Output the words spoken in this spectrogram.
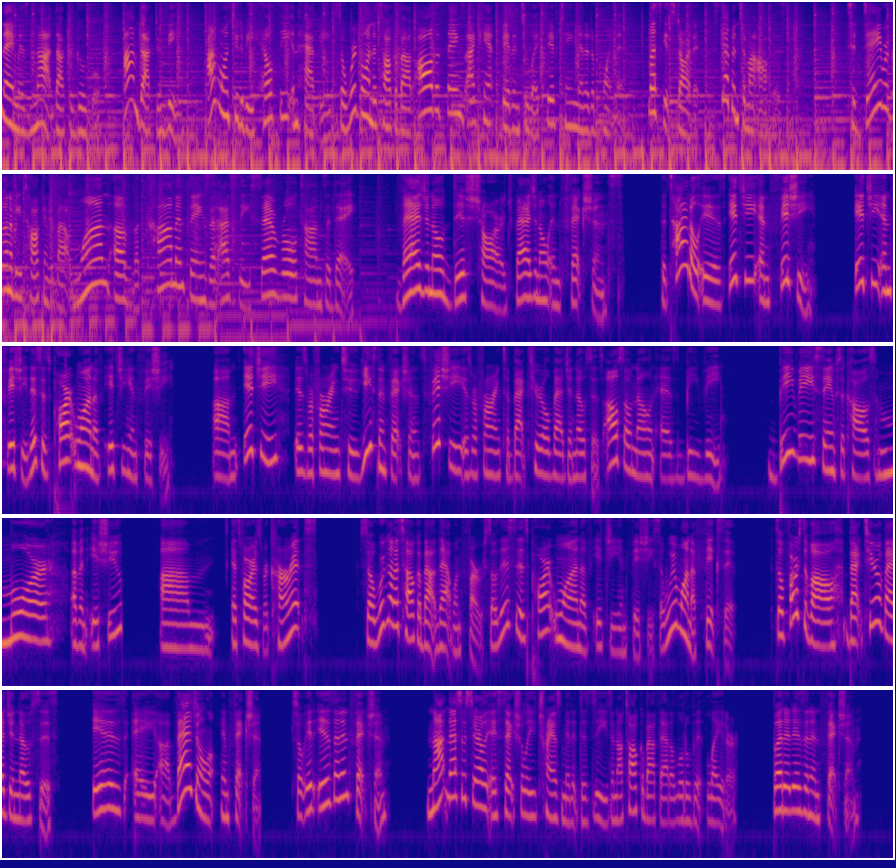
name is not Dr. Google. I'm Dr. V. I want you to be healthy and happy, so we're going to talk about all the things I can't fit into a 15 minute appointment. Let's get started. Step into my office. Today, we're going to be talking about one of the common things that I see several times a day vaginal discharge, vaginal infections. The title is Itchy and Fishy. Itchy and Fishy. This is part one of Itchy and Fishy. Um, itchy is referring to yeast infections. Fishy is referring to bacterial vaginosis, also known as BV. BV seems to cause more of an issue um, as far as recurrence. So we're going to talk about that one first. So this is part one of itchy and fishy. So we want to fix it. So first of all, bacterial vaginosis is a uh, vaginal infection. So it is an infection, not necessarily a sexually transmitted disease. And I'll talk about that a little bit later. But it is an infection.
